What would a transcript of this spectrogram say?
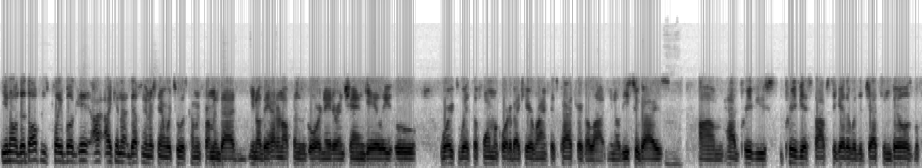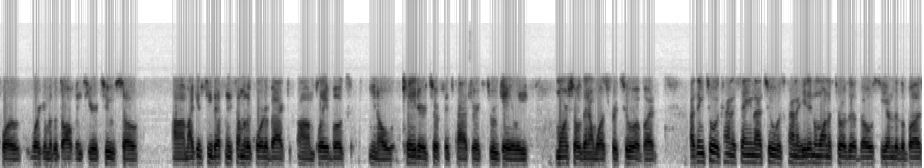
you know, the Dolphins playbook, it, I, I can definitely understand where Tua is coming from in that, you know, they had an offensive coordinator in Chan Gailey who worked with the former quarterback here, Ryan Fitzpatrick, a lot. You know, these two guys um, had previous previous stops together with the Jets and Bills before working with the Dolphins here too. So um, I can see definitely some of the quarterback um, playbooks, you know, catered to Fitzpatrick through Gailey more so than it was for Tua. But I think Tua kind of saying that too was kind of he didn't want to throw the, the OC under the bus.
